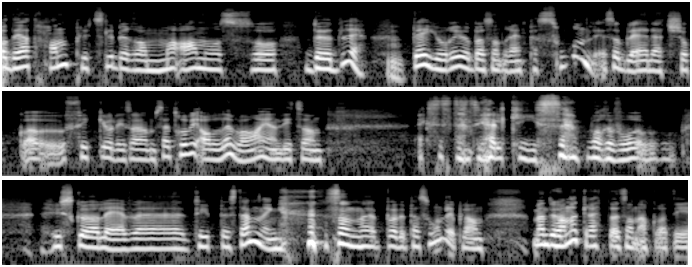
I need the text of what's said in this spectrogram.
Og det at han plutselig ble ramma av noe så dødelig, det gjorde jo bare sånn rent personlig så ble det et sjokk. Og fikk jo liksom, så jeg tror vi alle var i en litt sånn eksistensiell krise. Bare hvor Husk å leve-type stemning. sånn eh, på det personlige plan. Men du har nok rett at sånn akkurat i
